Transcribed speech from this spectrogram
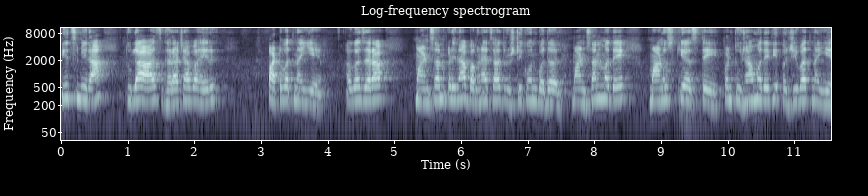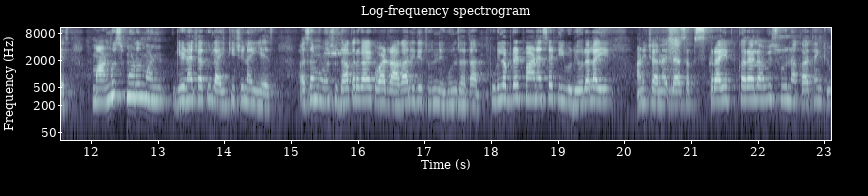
तीच मीरा तुला आज घराच्या बाहेर पाठवत नाही आहे अगं जरा माणसांकडे ना बघण्याचा दृष्टिकोन बदल. माणसांमध्ये माणुसकी असते पण तुझ्यामध्ये ती अजिबात नाही आहेस माणूस म्हणून म्हण घेण्याच्या तू लायकीची नाही आहेस असं म्हणून सुधाकर गायकवाड रागाने तिथून निघून जातात. पुढील अपडेट पाहण्यासाठी व्हिडिओला लाईक आणि चॅनलला सबस्क्राईब करायला विसरू नका. थँक्यू.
